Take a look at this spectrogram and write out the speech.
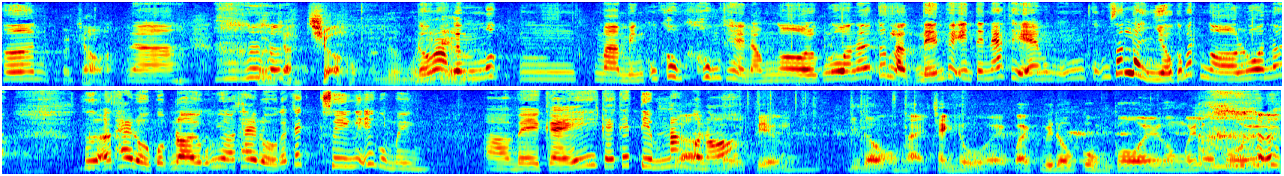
Hơn trăm à? Hơn trăm triệu đúng là cái mức mà mình cũng không không thể nào ngờ được luôn á tức là đến với internet thì em cũng cũng rất là nhiều cái bất ngờ luôn á thực sự thay đổi cuộc đời cũng như là thay đổi cái cách suy nghĩ của mình à, về cái cái cái tiềm năng Giờ của nó nổi tiếng đi đâu cũng phải tranh thủ để quay video cùng cô ấy không mấy là cô ấy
